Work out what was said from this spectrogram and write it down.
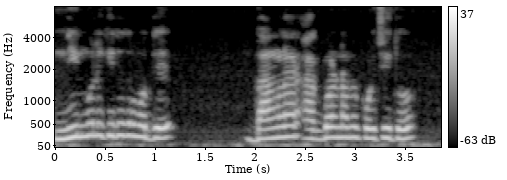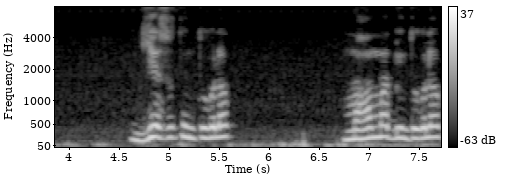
নিম্নলিখিতদের মধ্যে বাংলার আকবর নামে পরিচিত গিয়াসুদ্দিন তুগলক, মোহাম্মদ বিন তুগলক,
